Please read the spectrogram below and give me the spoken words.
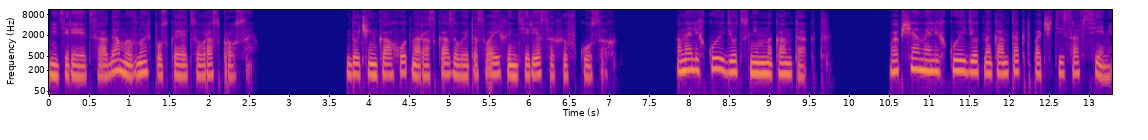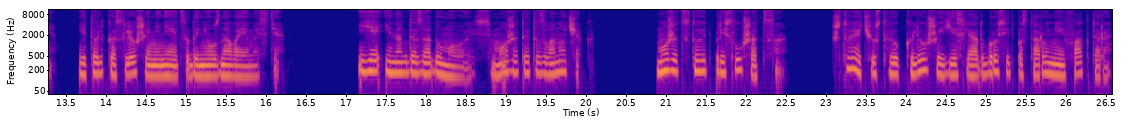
Не теряется Адам и вновь пускается в расспросы. Доченька охотно рассказывает о своих интересах и вкусах. Она легко идет с ним на контакт. Вообще она легко идет на контакт почти со всеми, и только с Лёшей меняется до неузнаваемости — я иногда задумываюсь, может, это звоночек? Может, стоит прислушаться? Что я чувствую к Лёше, если отбросить посторонние факторы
